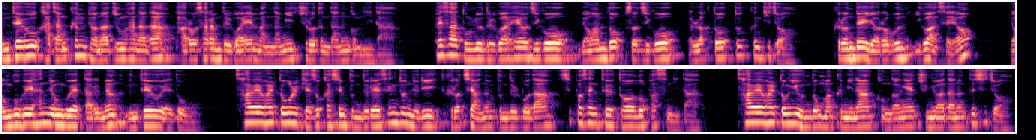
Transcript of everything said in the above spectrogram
은퇴 후 가장 큰 변화 중 하나가 바로 사람들과의 만남이 줄어든다는 겁니다. 회사 동료들과 헤어지고 명함도 없어지고 연락도 뚝 끊기죠. 그런데 여러분 이거 아세요? 영국의 한 연구에 따르면 은퇴 후에도 사회 활동을 계속하신 분들의 생존율이 그렇지 않은 분들보다 10%더 높았습니다. 사회 활동이 운동만큼이나 건강에 중요하다는 뜻이죠.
